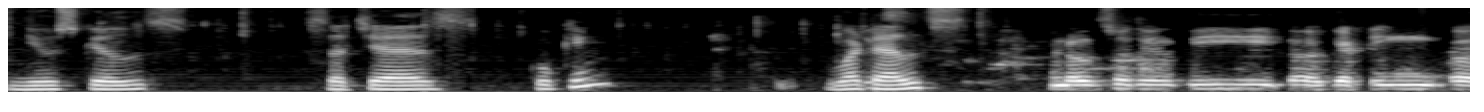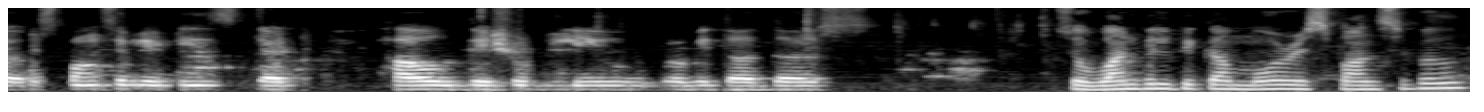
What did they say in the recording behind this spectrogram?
new skills such as cooking. What Yes. else? and also they'll be uh, getting uh, responsibilities that how they should live with others So one will become more responsible.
